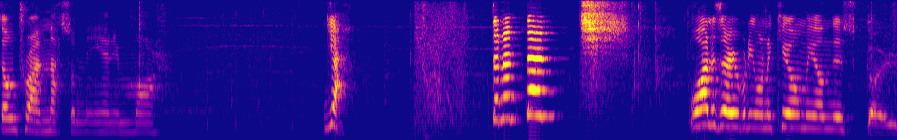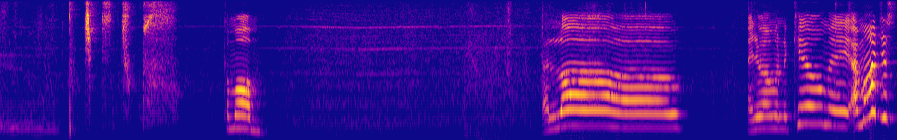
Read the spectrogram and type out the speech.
Don't try and mess with me anymore. Yeah. Dun -dun -dun. Why does everybody want to kill me on this game? Come on. Hello? Anyone want to kill me? Am I just...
